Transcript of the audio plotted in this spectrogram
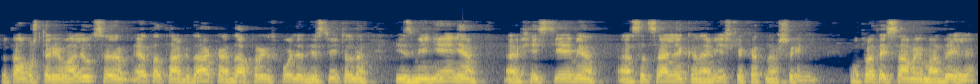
Потому что революция – это тогда, когда происходят действительно изменения в системе социально-экономических отношений. Вот в этой самой модели.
